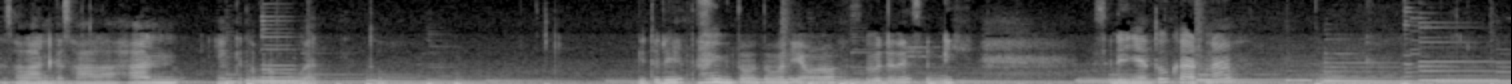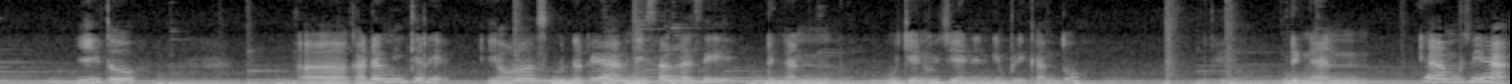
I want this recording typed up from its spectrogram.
kesalahan-kesalahan yang kita perbuat itu gitu deh teman-teman ya Allah sebenarnya sedih. Sedihnya tuh karena ya itu uh, kadang mikir ya Allah sebenarnya bisa nggak sih dengan ujian-ujian yang diberikan tuh? Dengan ya maksudnya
